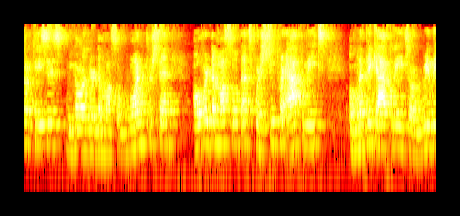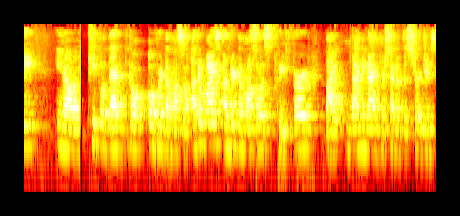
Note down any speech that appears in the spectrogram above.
of cases, we go under the muscle. 1% over the muscle, that's for super athletes, Olympic athletes, or really, you know, people that go over the muscle. Otherwise, under the muscle is preferred by 99% of the surgeons,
